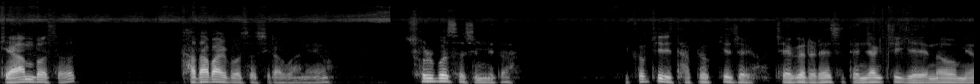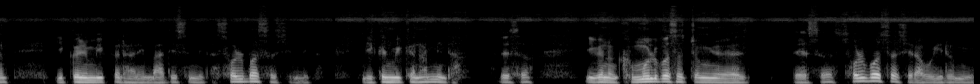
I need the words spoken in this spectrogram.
개암버섯, 가다발 버섯이라고 하네요. 솔버섯입니다. 이 껍질이 다 벗겨져요. 제거를 해서 된장찌개에 넣으면 미끌미끌하니 맛있습니다. 솔버섯입니다. 미끌미끌합니다. 그래서 이거는 그물버섯 종류에서 솔버섯이라고 이름이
